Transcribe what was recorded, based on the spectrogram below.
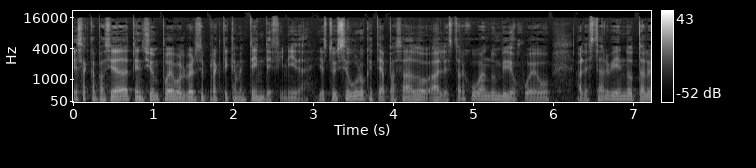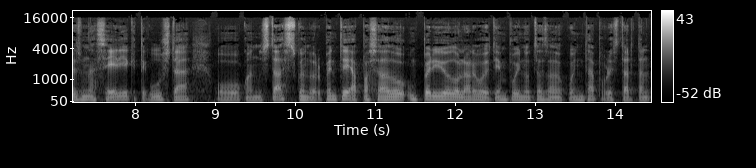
esa capacidad de atención puede volverse prácticamente indefinida. Y estoy seguro que te ha pasado al estar jugando un videojuego, al estar viendo tal vez una serie que te gusta, o cuando estás, cuando de repente ha pasado un periodo largo de tiempo y no te has dado cuenta por estar tan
